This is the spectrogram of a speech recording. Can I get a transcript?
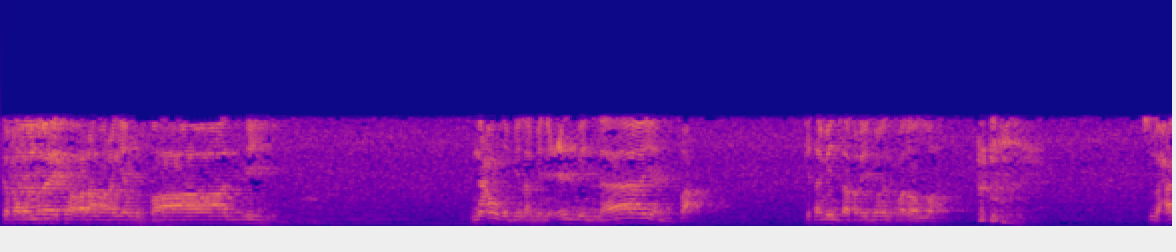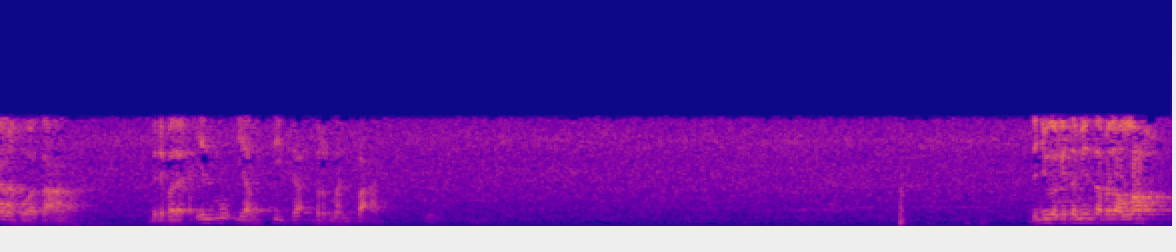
kepada mereka orang-orang yang zalim. Na'udzubillah min ilmin la yanfa'. Kita minta perlindungan kepada Allah Subhanahu wa taala daripada ilmu yang tidak bermanfaat. Dan juga kita minta pada Allah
